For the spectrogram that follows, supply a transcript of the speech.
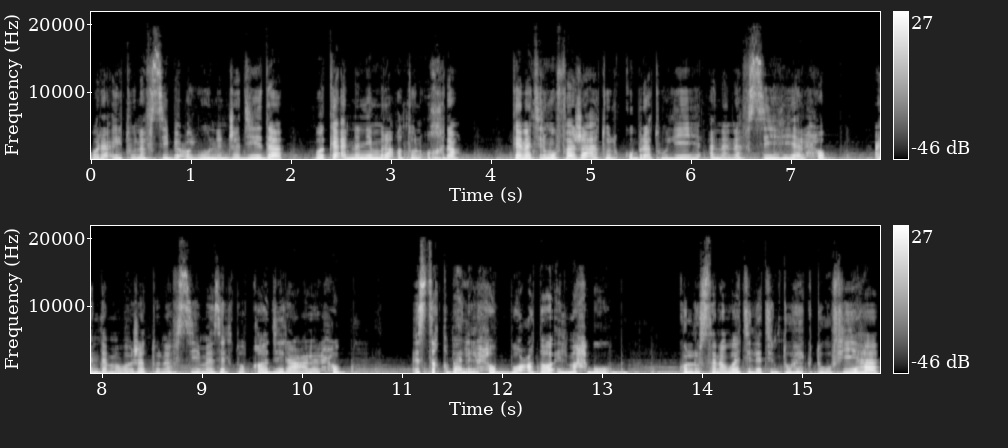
ورأيت نفسي بعيون جديدة وكأنني امرأة أخرى. كانت المفاجأة الكبرى لي أن نفسي هي الحب. عندما وجدت نفسي ما زلت قادرة على الحب. استقبال الحب وعطاء المحبوب. كل السنوات التي انتهكت فيها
